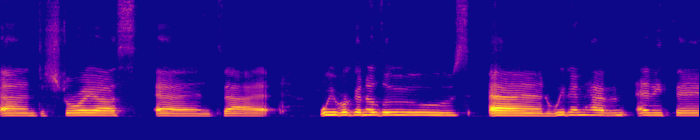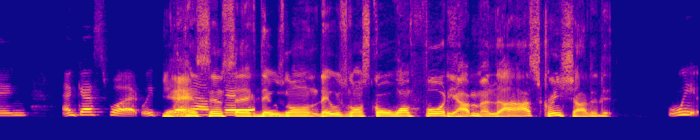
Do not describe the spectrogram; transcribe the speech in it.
and destroy us and that we were going to lose and we didn't have anything and guess what we Yeah, and Sim there- said they was going they was going to score 140. I remember I, I screenshotted it. we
